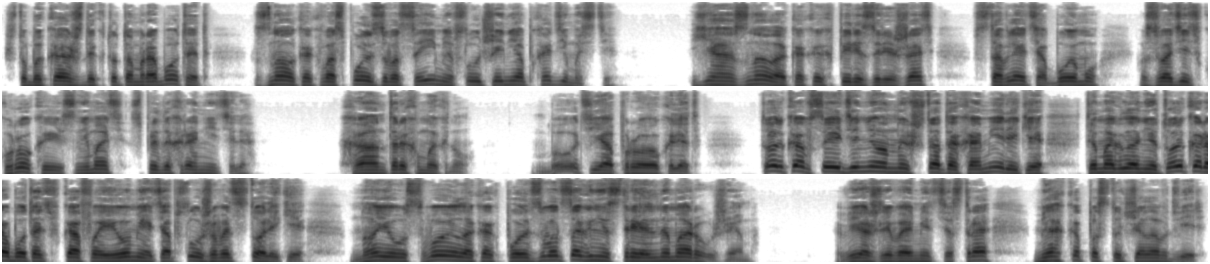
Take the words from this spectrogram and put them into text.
чтобы каждый, кто там работает, знал, как воспользоваться ими в случае необходимости. Я знала, как их перезаряжать, вставлять обойму, взводить курок и снимать с предохранителя. Хантер хмыкнул. «Будь я проклят. Только в Соединенных Штатах Америки ты могла не только работать в кафе и уметь обслуживать столики, но и усвоила, как пользоваться огнестрельным оружием. Вежливая медсестра мягко постучала в дверь.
